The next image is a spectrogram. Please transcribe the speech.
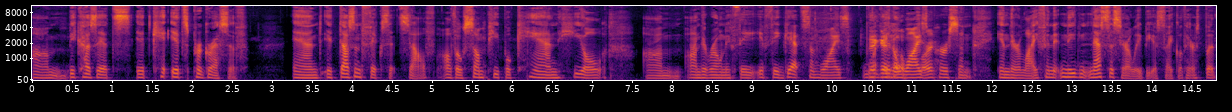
um, because it's it it's progressive, and it doesn't fix itself. Although some people can heal. Um, on their own, if they if they get some wise, They get you know, help, wise right? person in their life, and it needn't necessarily be a psychotherapist, but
